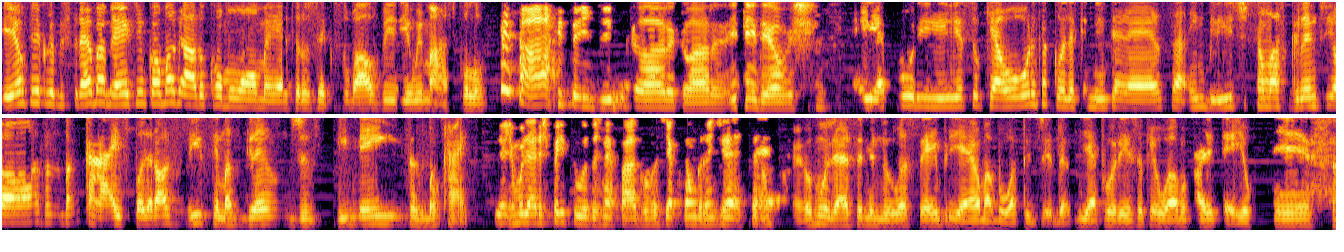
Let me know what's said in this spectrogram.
Eu fico extremamente incomodado como um homem heterossexual, viril e másculo. ah, entendi. Claro, claro. Entendemos. E é por isso que a única coisa que me interessa em Bleach são as grandiosas bancais, poderosíssimas, grandes, imensas bancais. E as mulheres peitudas, né, Fábio? Você já que é um grande hétero. O Mulher Seminua sempre é uma boa pedida. E é por isso que eu amo Fairy Tail. Isso.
